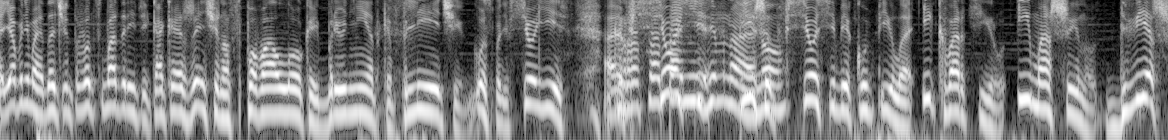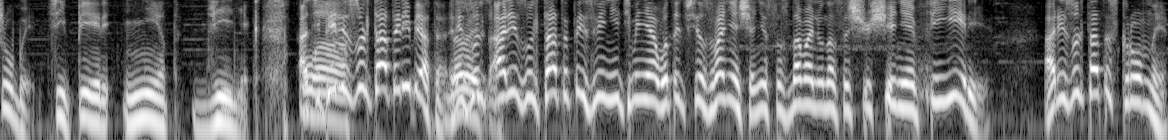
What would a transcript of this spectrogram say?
Я понимаю, значит, вот смотрите, какая женщина с поволокой, брюнетка, плечи, господи, все есть. А, Красота всё се- неземная, Пишет, но- все себе купила, и квартиру, и машину, две шубы, теперь нет денег. А Класс. теперь результаты, ребята. Резуль- А результаты-то, извините меня, вот эти все звонящие, они создавали у нас ощущение феерии. А результаты скромные.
